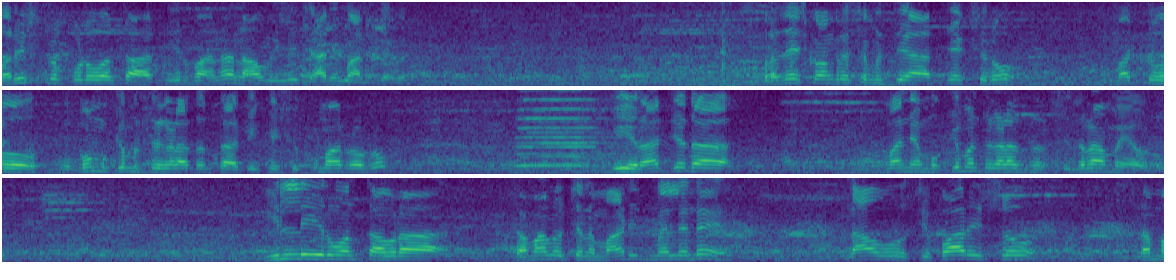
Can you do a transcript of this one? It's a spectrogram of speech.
ವರಿಷ್ಠರು ಕೊಡುವಂತಹ ತೀರ್ಮಾನ ನಾವು ಇಲ್ಲಿ ಜಾರಿ ಮಾಡ್ತೇವೆ. ಪ್ರದೇಶ ಕಾಂಗ್ರೆಸ್ ಸಮಿತಿಯ ಅಧ್ಯಕ್ಷರು ಮತ್ತು ಉಪಮುಖ್ಯಮಂತ್ರಿಗಳಾದಂಥ ಡಿ ಕೆ ಶಿವಕುಮಾರ್ ಅವರು, ಈ ರಾಜ್ಯದ ಮಾನ್ಯ ಮುಖ್ಯಮಂತ್ರಿಗಳಾದಂಥ ಸಿದ್ದರಾಮಯ್ಯ ಅವರು. ಇಲ್ಲಿ ಇರುವಂಥ ಅವರ ಸಮಾಲೋಚನೆ ಮಾಡಿದ ಮೇಲೇ ನಾವು ಶಿಫಾರಸು ನಮ್ಮ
